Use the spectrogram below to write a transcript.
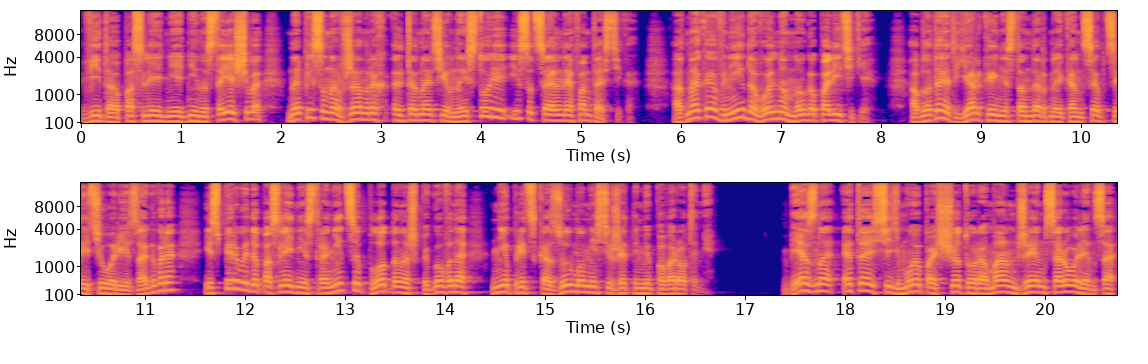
«Вита. Последние дни настоящего» написана в жанрах альтернативная история и социальная фантастика. Однако в ней довольно много политики – обладает яркой нестандартной концепцией теории заговора и с первой до последней страницы плотно нашпигована непредсказуемыми сюжетными поворотами. «Бездна» — это седьмой по счету роман Джеймса Роллинса,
